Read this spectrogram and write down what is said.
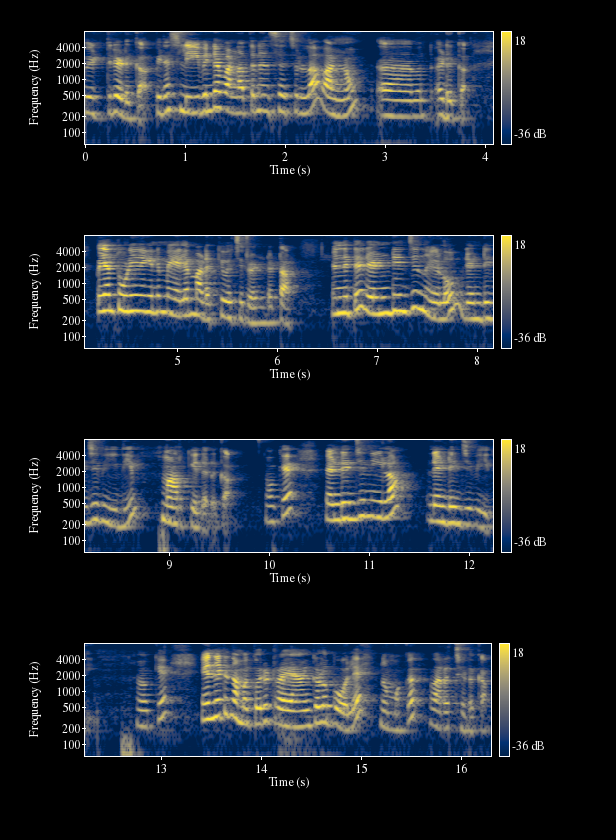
വിട്ടിലെടുക്കുക. പിന്നെ സ്ലീവിന്റെ വണ്ണത്തിനനുസരിച്ചുള്ള വണ്ണം എടുക്കുക. ഇപ്പം ഞാൻ തുണി ഇങ്ങനെ മേലെ മടക്കി വെച്ചിട്ടുണ്ട് കേട്ടോ എന്നിട്ട് രണ്ടിഞ്ച് നീളവും രണ്ടിഞ്ച് വീതിയും മാർക്ക് ചെയ്തെടുക്കുക. ഓക്കെ രണ്ടിഞ്ച് നീളം രണ്ടിഞ്ച് വീതി. ഓക്കെ എന്നിട്ട് നമുക്കൊരു ട്രയാങ്കിൾ പോലെ നമുക്ക് വരച്ചെടുക്കാം.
